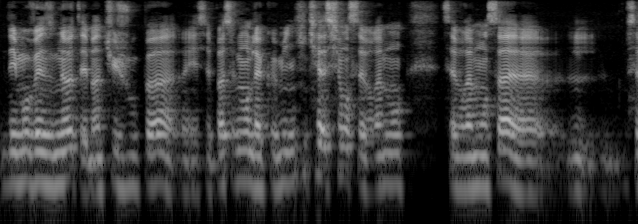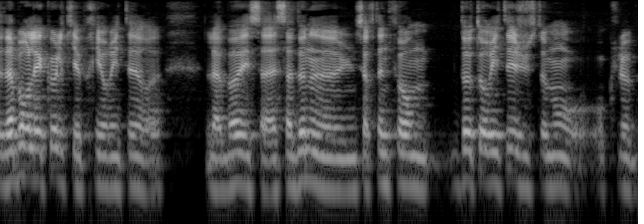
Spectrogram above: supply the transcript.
des mauvaises notes, et eh ben tu joues pas. Et c'est pas seulement de la communication, c'est vraiment, c'est vraiment ça. Euh, c'est d'abord l'école qui est prioritaire là-bas et ça, ça donne une certaine forme d'autorité justement au club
